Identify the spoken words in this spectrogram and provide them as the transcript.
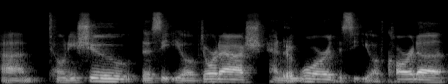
Um, Tony Xu, the CEO of DoorDash, Henry yep. Ward, the CEO of Carta,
